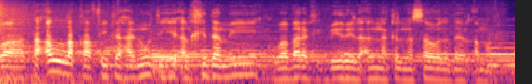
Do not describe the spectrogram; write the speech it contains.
وتألق في كهنوته الخدمي وبركة كبيرة لنا كلنا سوا لدير القمر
